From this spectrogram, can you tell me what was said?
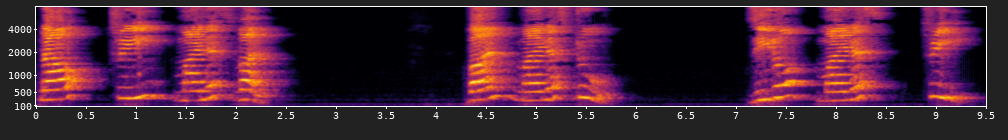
Now 3 minus 1. 1 minus 2. 0 minus 3.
